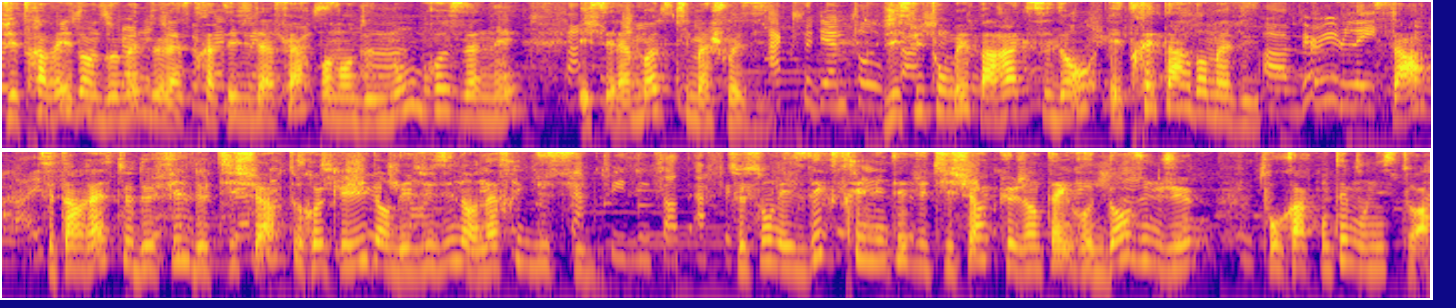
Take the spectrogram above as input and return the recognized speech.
J'ai travaillé dans le domaine de la stratégie d'affaires pendant de nombreuses années et c'est la mode qui m'a choisi. J'y suis tombée par accident et très tard dans ma vie. Ça, c'est un reste de fil de t-shirt recueilli dans des usines en Afrique du Sud. Ce sont les extrémités du t-shirt que j'intègre dans une jupe pour raconter mon histoire.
